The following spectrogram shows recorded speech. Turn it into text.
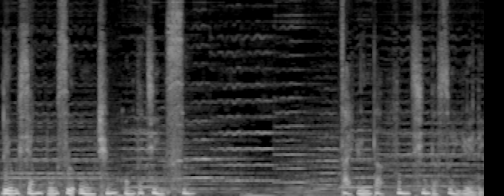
留香不似五群红的静思，在云淡风轻的岁月里，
